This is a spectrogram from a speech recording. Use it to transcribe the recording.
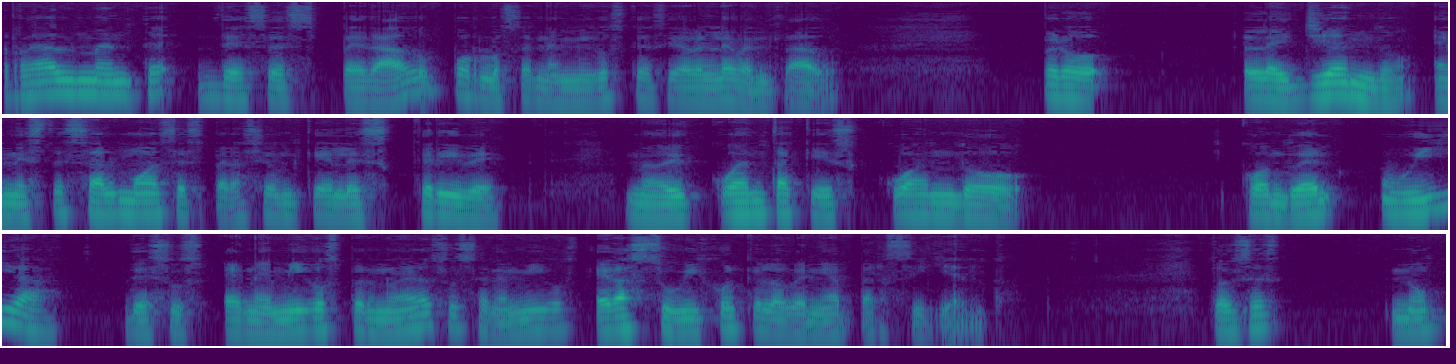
realmente desesperado por los enemigos que se habían levantado. Pero leyendo en este salmo de desesperación que él escribe, me doy cuenta que es cuando, cuando él huía de sus enemigos, pero no era sus enemigos, era su hijo el que lo venía persiguiendo. Entonces, no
